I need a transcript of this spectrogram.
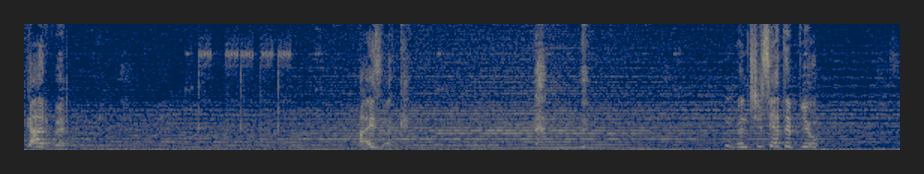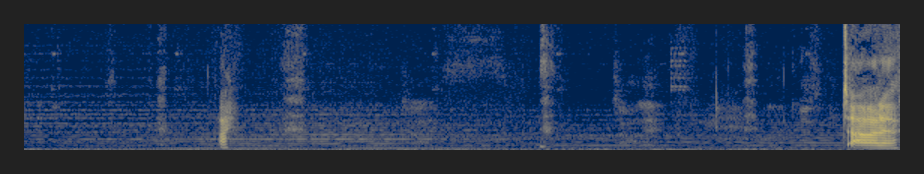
Carver. Isaac. Non ci siete più. Ciao Ale.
